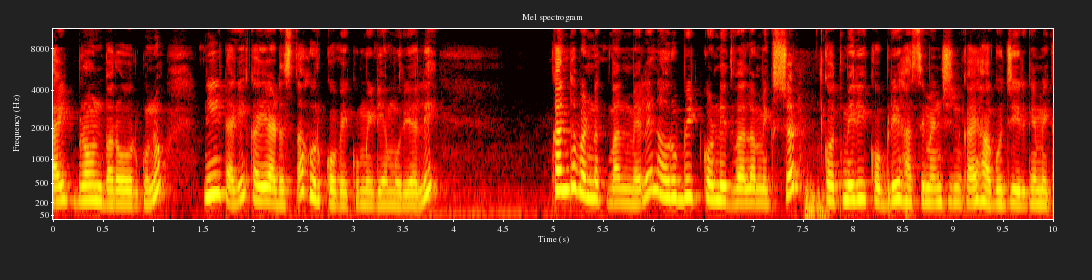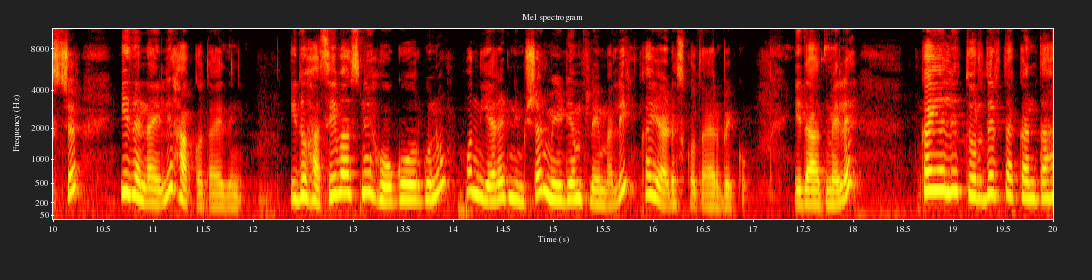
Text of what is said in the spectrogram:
ಲೈಟ್ ಬ್ರೌನ್ ಬರೋವರೆಗೂ ನೀಟಾಗಿ ಕೈ ಆಡಿಸ್ತಾ ಹುರ್ಕೋಬೇಕು ಮೀಡಿಯಮ್ ಉರಿಯಲ್ಲಿ. ಕಂದು ಬಣ್ಣಕ್ಕೆ ಬಂದಮೇಲೆ ನಾವು ರುಬ್ಬಿಟ್ಕೊಂಡಿದ್ವಲ್ಲ ಮಿಕ್ಸ್ಚರ್ ಕೊತ್ತಂಬರಿ ಕೊಬ್ಬರಿ ಹಸಿಮೆಣಸಿನ್ಕಾಯಿ ಹಾಗೂ ಜೀರಿಗೆ ಮಿಕ್ಸ್ಚರ್ ಇದನ್ನು ಇಲ್ಲಿ ಹಾಕ್ಕೋತಾ ಇದ್ದೀನಿ ಇದು ಹಸಿ ವಾಸನೆ ಹೋಗೋವರೆಗೂ ಒಂದು ಎರಡು ನಿಮಿಷ ಮೀಡಿಯಮ್ ಫ್ಲೇಮಲ್ಲಿ ಕೈ ಆಡಿಸ್ಕೊತಾ ಇರಬೇಕು. ಇದಾದಮೇಲೆ ಕೈಯಲ್ಲಿ ತುರಿದಿರ್ತಕ್ಕಂತಹ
